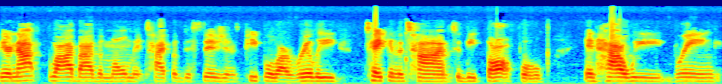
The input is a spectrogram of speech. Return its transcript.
they're not fly by the moment type of decisions. People are really taking the time to be thoughtful in how we bring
